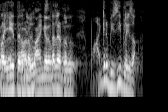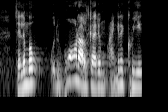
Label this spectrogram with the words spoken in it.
ഫ്രൈ. ചെയ്ത് തരുന്ന സ്ഥലമുണ്ടത് ഭയങ്കര ബിസി പ്ലേസാണ് ചെല്ലുമ്പോൾ ഒരുപാട് ആൾക്കാരും ഭയങ്കര ക്യൂ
